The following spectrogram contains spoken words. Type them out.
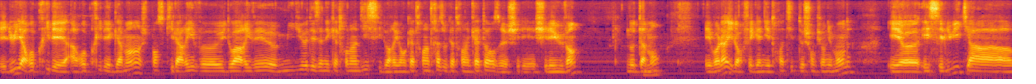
Et lui a repris les, a repris les gamins. Je pense qu'il arrive, euh, il doit arriver au milieu des années 90, il doit arriver en 93 ou 94 chez les, chez les U20, notamment. Et voilà, il leur fait gagner trois titres de champion du monde. Et, euh, c'est lui qui a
